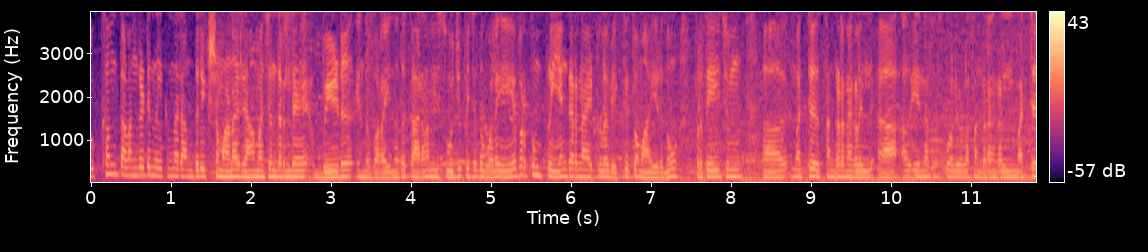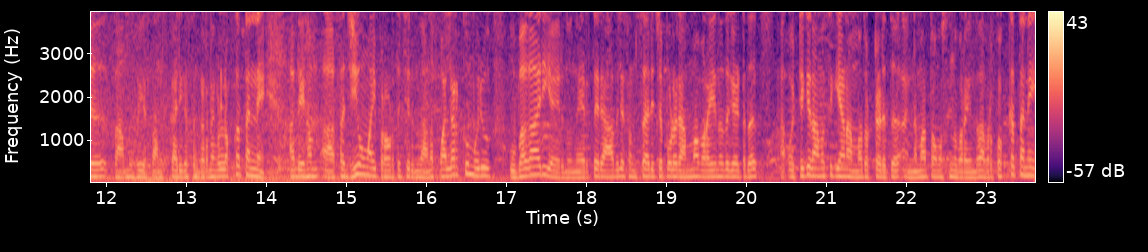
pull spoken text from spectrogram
ദുഃഖം തളം കെട്ടി നിൽക്കുന്ന ഒരു അന്തരീക്ഷമാണ് രാമചന്ദ്രന്റെ വീട് എന്ന് പറയുന്നത്. കാരണം ഈ സൂചിപ്പിച്ചതുപോലെ ഏവർക്കും പ്രിയങ്കരനായിട്ടുള്ള വ്യക്തിത്വമായിരുന്നു. പ്രത്യേകിച്ചും മറ്റ് സംഘടനകളിൽ എൻ എസ് എസ് പോലെയുള്ള സംഘടനകളിൽ മറ്റ് സാമൂഹിക സാംസ്കാരിക സംഘടനകളിലൊക്കെ തന്നെ അദ്ദേഹം സജീവമായി പ്രവർത്തിച്ചിരുന്നതാണ്. പലർക്കും ഒരു ഉപകാരിയായിരുന്നു. നേരത്തെ രാവിലെ സംസാരിച്ചപ്പോൾ ഒരു അമ്മ പറയുന്നത് കേട്ടത് ഒറ്റയ്ക്ക് താമസിക്കുകയാണ് അമ്മ തൊട്ടടുത്ത് അന്നമ്മ തോമസ് എന്ന് പറയുന്നത്. അവർക്കൊക്കെ തന്നെ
